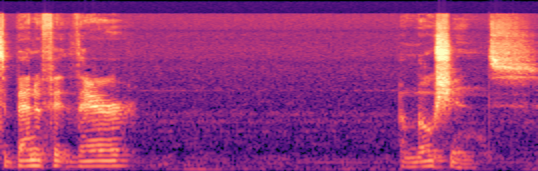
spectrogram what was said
To benefit their emotions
